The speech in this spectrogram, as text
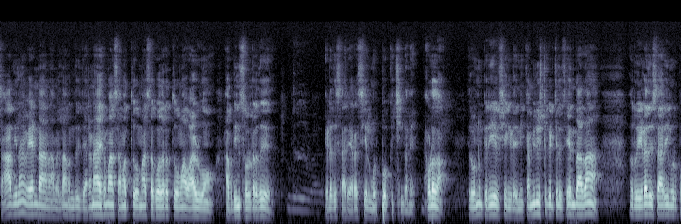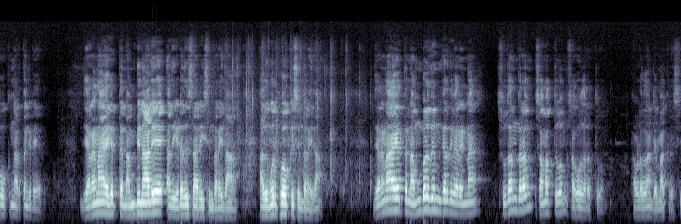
சாதிலாம் வேண்டாம் நாம் எல்லாம் வந்து ஜனநாயகமாக சமத்துவமாக சகோதரத்துவமாக வாழ்வோம் அப்படின்னு சொல்கிறது இடதுசாரி அரசியல் முற்போக்கு சிந்தனை. அவ்வளோதான் இதில் ஒன்றும் பெரிய விஷயம் கிடையாது. நீ கம்யூனிஸ்ட் கட்சியில் சேர்ந்தாதான் ஒரு இடதுசாரி முற்போக்குன்னு அர்த்தம் கிடையாது. ஜனநாயகத்தை நம்பினாலே அது இடதுசாரி சிந்தனை தான் அது முற்போக்கு சிந்தனை தான் ஜனநாயகத்தை நம்புறதுங்கிறது வேற என்ன? சுதந்திரம் சமத்துவம் சகோதரத்துவம். அவ்வளோதான் டெமோக்ரஸி.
